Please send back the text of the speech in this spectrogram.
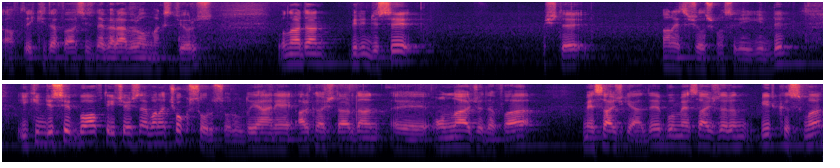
hafta iki defa sizinle beraber olmak istiyoruz. Bunlardan birincisi işte anayasa çalışması ile ilgili. İkincisi bu hafta içerisinde bana çok soru soruldu. Yani arkadaşlardan onlarca defa mesaj geldi. Bu mesajların bir kısmı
